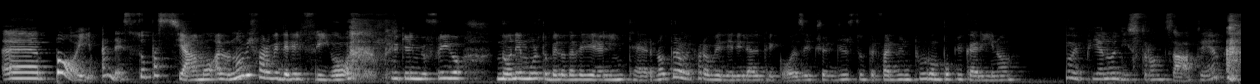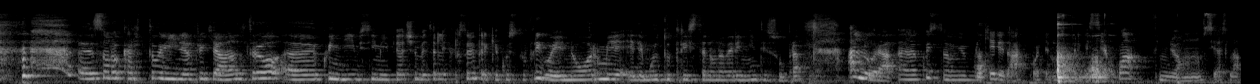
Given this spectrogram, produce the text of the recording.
Eh, poi adesso passiamo, allora non vi farò vedere il frigo, perché il mio frigo non è molto bello da vedere all'interno, però vi farò vedere le altre cose, cioè giusto per farvi un tour un po' più carino. Poi pieno di stronzate. eh, sono cartoline più che altro, eh, quindi sì, mi piace mettere le cartoline perché questo frigo è enorme ed è molto triste non avere niente sopra. Allora, eh, questo è il mio bicchiere d'acqua, che non so perché sia qua, fingiamo non sia là.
